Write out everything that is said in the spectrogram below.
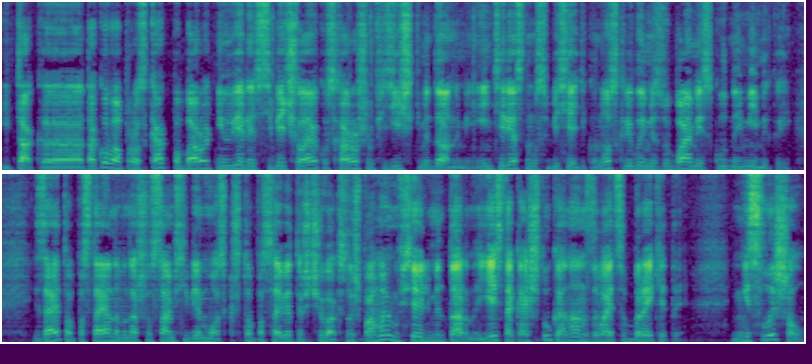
Итак, э, такой вопрос. Как побороть неуверенность в себе человеку с хорошими физическими данными и интересному собеседнику, но с кривыми зубами и скудной мимикой? Из-за этого постоянно выношу сам себе мозг. Что посоветуешь, чувак? Слушай, по-моему, все элементарно. Есть такая штука, она называется брекеты. Не слышал?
